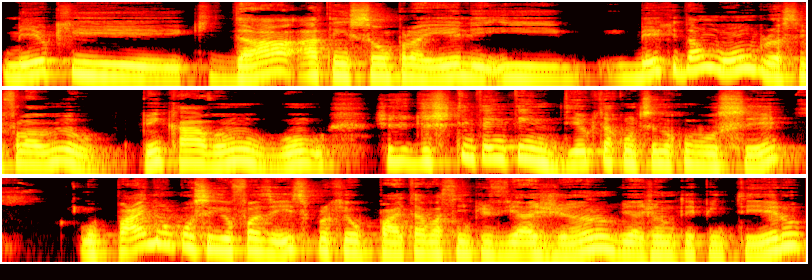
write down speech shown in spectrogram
meio que, que dar atenção para ele e meio que dar um ombro assim, falar, meu, vem cá, vamos, vamos deixa, deixa eu tentar entender o que tá acontecendo com você. O pai não conseguiu fazer isso porque o pai estava sempre viajando, viajando o tempo inteiro.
